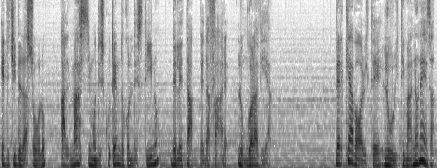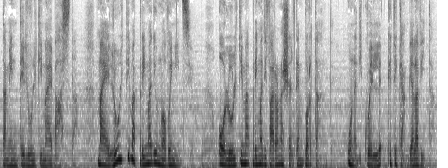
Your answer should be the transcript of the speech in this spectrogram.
e decide da solo, al massimo discutendo col destino, delle tappe da fare lungo la via. Perché a volte l'ultima non è esattamente l'ultima e basta, ma è l'ultima prima di un nuovo inizio, o l'ultima prima di fare una scelta importante, una di quelle che ti cambia la vita.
